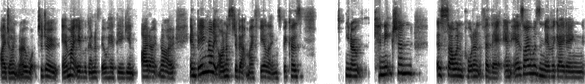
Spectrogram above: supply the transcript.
I don't know what to do. Am I ever going to feel happy again? I don't know. And being really honest about my feelings because you know, connection is so important for that. And as I was navigating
